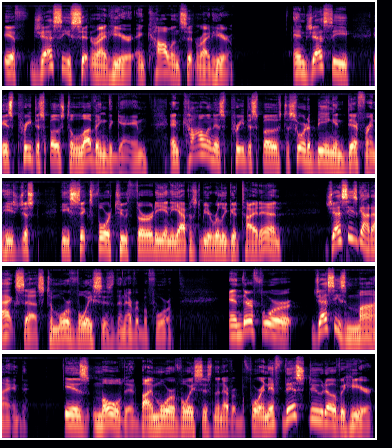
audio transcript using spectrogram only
if Jesse's sitting right here and Colin's sitting right here, and Jesse is predisposed to loving the game, and Colin is predisposed to sort of being indifferent. He's just, he's 6'4, 230, and he happens to be a really good tight end. Jesse's got access to more voices than ever before. And therefore, Jesse's mind is molded by more voices than ever before. And if this dude over here,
